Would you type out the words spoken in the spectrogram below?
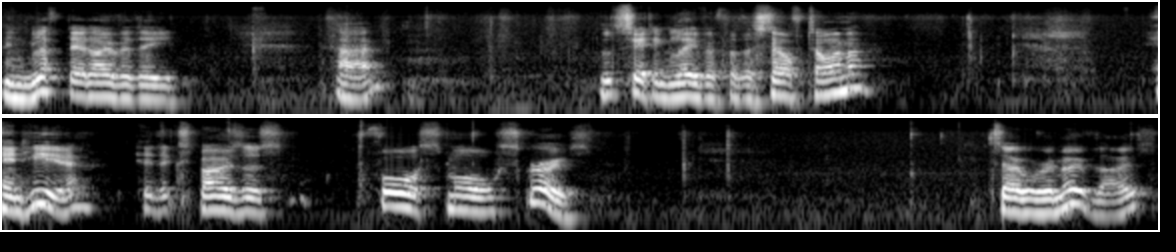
and lift that over the uh, setting lever for the self timer. And here it exposes four small screws. So we'll remove those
